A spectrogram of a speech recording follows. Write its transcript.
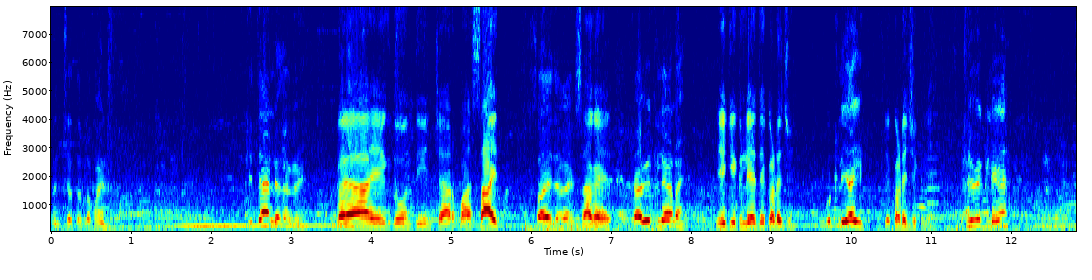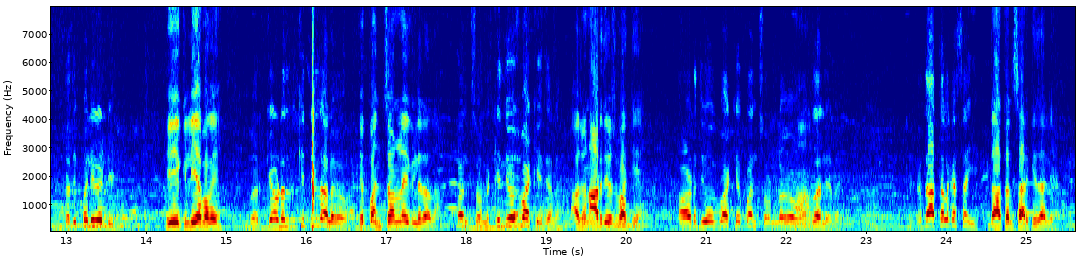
पंच्याहत्तरला फायनल किती आणले होत्या गाई? गया एक दोन तीन चार पाच सहा आहेत. सहा आहे गाई? सहा गाय आहेत. काय विकल्या नाही? एक इकली आहे ते कडेची. कुठली आई? ते कडेची इकली आहे. ही विकली काय कधी पलीकडली. ही इकली आहे बघा ही. बरं केवढं किती झालं व्यवहार? ते पंचावन्नला इकले दादा. पंचावन्न किती दिवस बाकी आहे त्याला? अजून आठ दिवस बाकी आहे. आठ दिवस बाकी आहे पंचावन्नला व्यवहार हां. झालेला आहे. ठीक आहे दाताला कसा आहे? दाताल सारखी झाली आहे.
